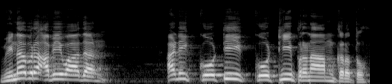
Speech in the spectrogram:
विनम्र अभिवादन आणि कोटी कोटी प्रणाम करतो.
